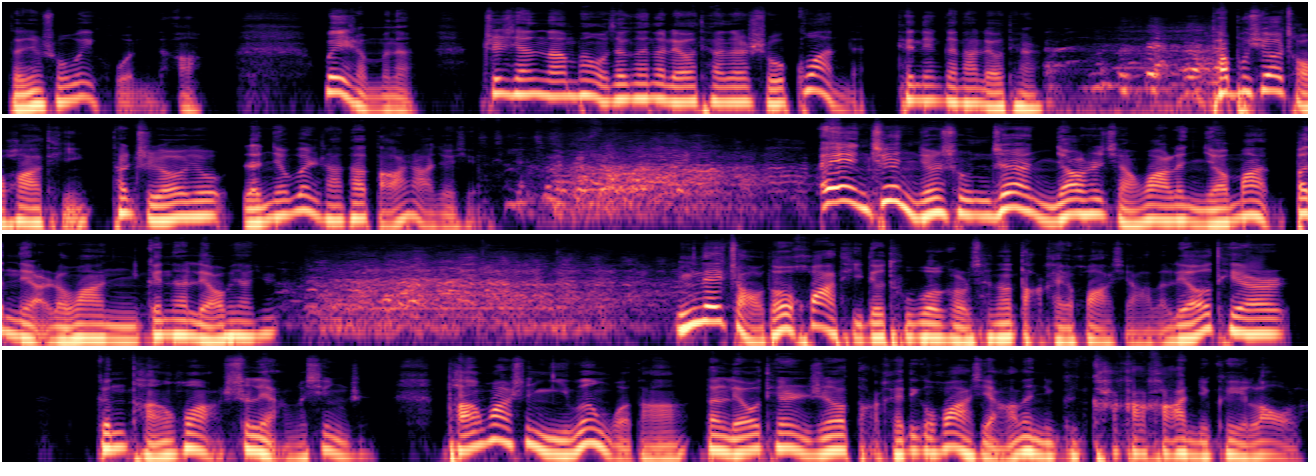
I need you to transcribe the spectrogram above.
咱就说未婚的啊。为什么呢？之前男朋友在跟她聊天的时候惯的，天天跟她聊天，她不需要找话题，她只要就人家问啥她答啥就行。哎，你这你就说你这样，你要是讲话了，你要慢笨点儿的话，你跟她聊不下去。你得找到话题的突破口，才能打开话匣子。聊天儿跟谈话是两个性质，谈话是你问我答，但聊天你只要打开这个话匣子，你咔咔咔你就可以唠了。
